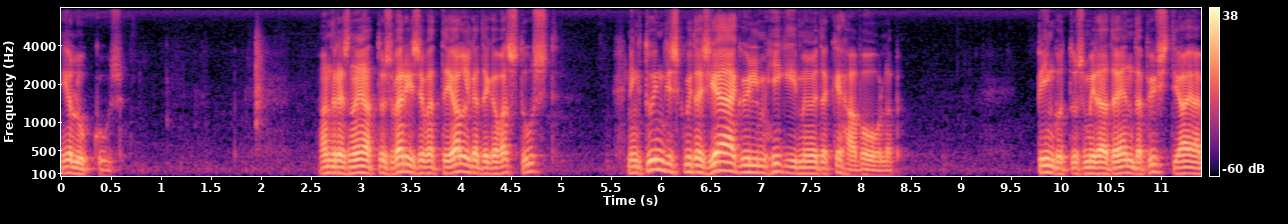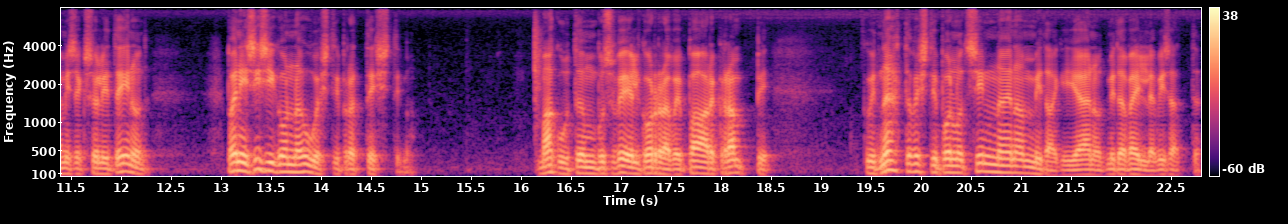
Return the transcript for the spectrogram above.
ja lukus. Andres nõjatus värisevate jalgadega vastu ust ning tundis, kuidas jääkülm higi mööda keha voolab. pingutus, mida ta enda püstiajamiseks oli teinud, pani sisikonna uuesti protestima. magu tõmbus veel korra või paar krampi kuid nähtavasti polnud sinna enam midagi jäänud, mida välja visata.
